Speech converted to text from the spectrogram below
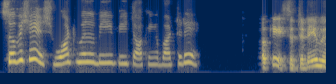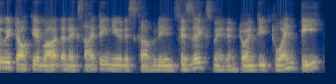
So, Vishesh, what will we be talking about today? Okay, so today we'll be talking about an exciting new discovery in physics made in 2020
